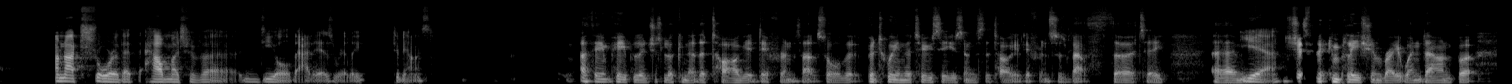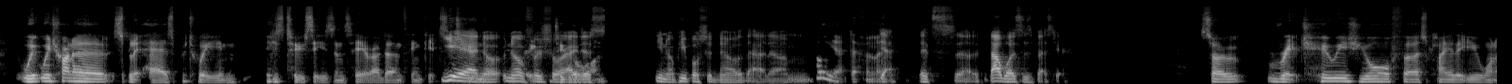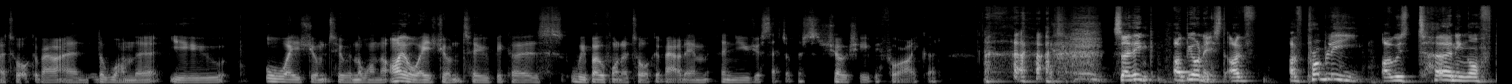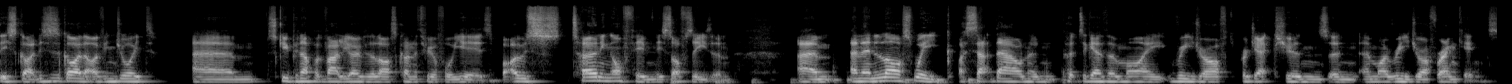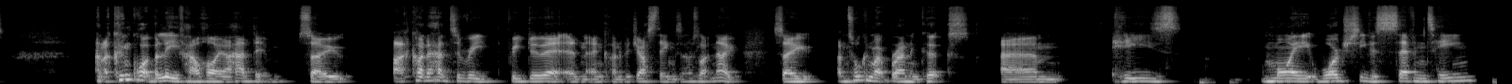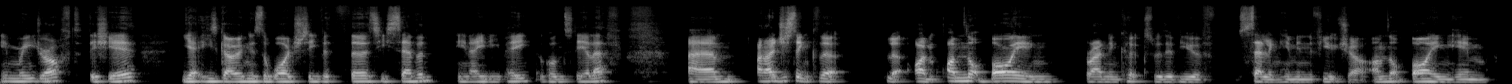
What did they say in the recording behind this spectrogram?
I'm not sure that how much of a deal that is really, to be honest. I think people are just looking at the target difference. That's all that between the two seasons, the target difference is about 30. Um, yeah. Just the completion rate went down, but we, are trying to split hairs between his two seasons here. I don't think it's. Yeah, no, no, for sure. I just, on. you know, people should know that. um Oh, yeah, definitely. Yeah, it's, uh, that was his best year. So Rich, who is your first player that you want to talk about and the one that you always jump to and the one that I always jump to because we both want to talk about him and you just set up the show sheet before I could. so I think I'll be honest, I've I've probably I was turning off this guy. This is a guy that I've enjoyed um scooping up at value over the last kind of three or four years, but I was turning off him this off season um, and then last week, I sat down and put together my redraft projections and, and my redraft rankings. And I couldn't quite believe how high I had them. So I kind of had to re- redo it and, and kind of adjust things. And I was like, no. So I'm talking about Brandin Cooks. Um, he's my wide receiver 17 in redraft this year, yet he's going as the wide receiver 37 in ADP according to DLF. Um, and I just think that look, I'm I'm not buying Brandin Cooks with a view of selling him in the future. I'm not buying him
